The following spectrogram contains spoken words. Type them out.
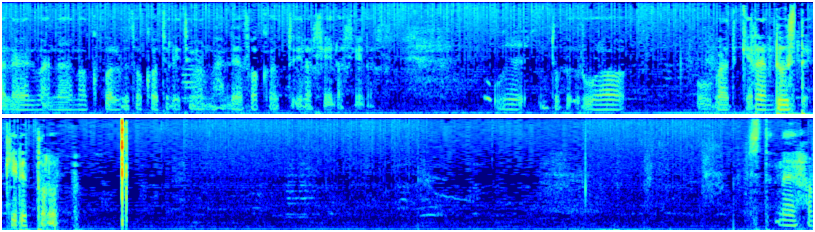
العلم أننا نقبل بطاقات الائتمان المحلية فقط. إلخ إلخ إلخ وانتوا بقروها وبعد كده ندوس تأكيد الطلب. استنى يحمل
